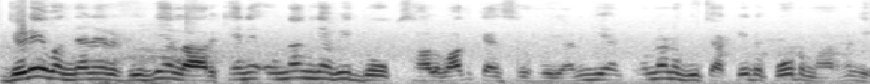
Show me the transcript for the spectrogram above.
ਜਿਹੜੇ ਬੰਦਿਆਂ ਨੇ ਰਿਫਿਊਜੀਆਂ ਲਾ ਰੱਖੇ ਨੇ, ਉਹਨਾਂ ਦੀਆਂ ਵੀ 2 ਸਾਲ ਬਾਅਦ ਕੈਨਸਲ ਹੋ ਜਾਣਗੀਆਂ। ਉਹਨਾਂ ਨੂੰ ਵੀ ਚੱਕ ਕੇ ਰਿਪੋਰਟ ਮਾਰਨਗੇ।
